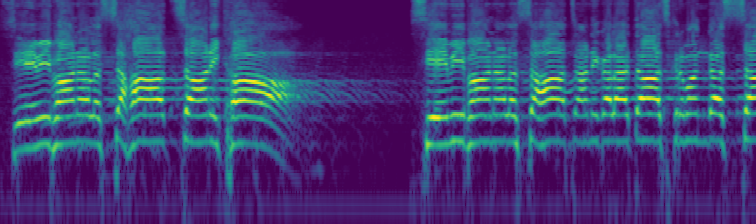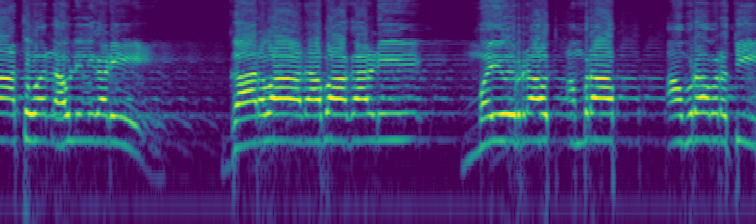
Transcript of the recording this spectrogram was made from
सेमीफायनल सहाचा सेमी भानाला सहाचा निकाल आहे. तास क्रमांक सात वर लावलेली गाडी गारवा डाबा गाडी मयूर राऊत अमरा अमरावती.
